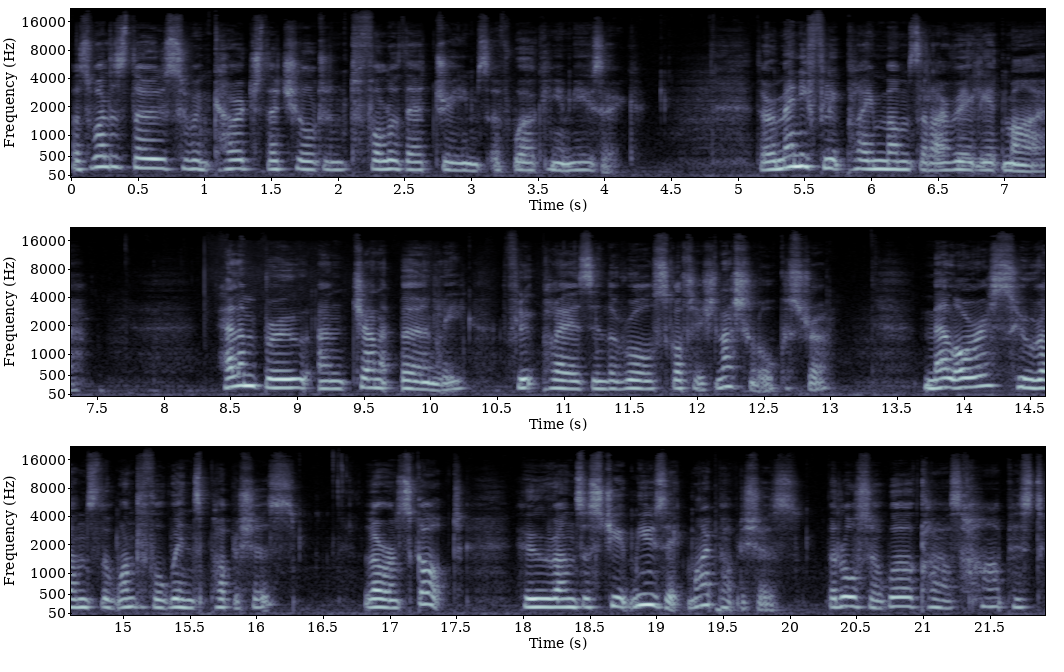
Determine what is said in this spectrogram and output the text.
as well as those who encourage their children to follow their dreams of working in music. There are many flute playing mums that I really admire. Helen Brew and Janet Burnley, flute players in the Royal Scottish National Orchestra, Mel Orriss, who runs the Wonderful Winds Publishers, Lauren Scott, who runs Astute Music, my publishers, but also a world class harpist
